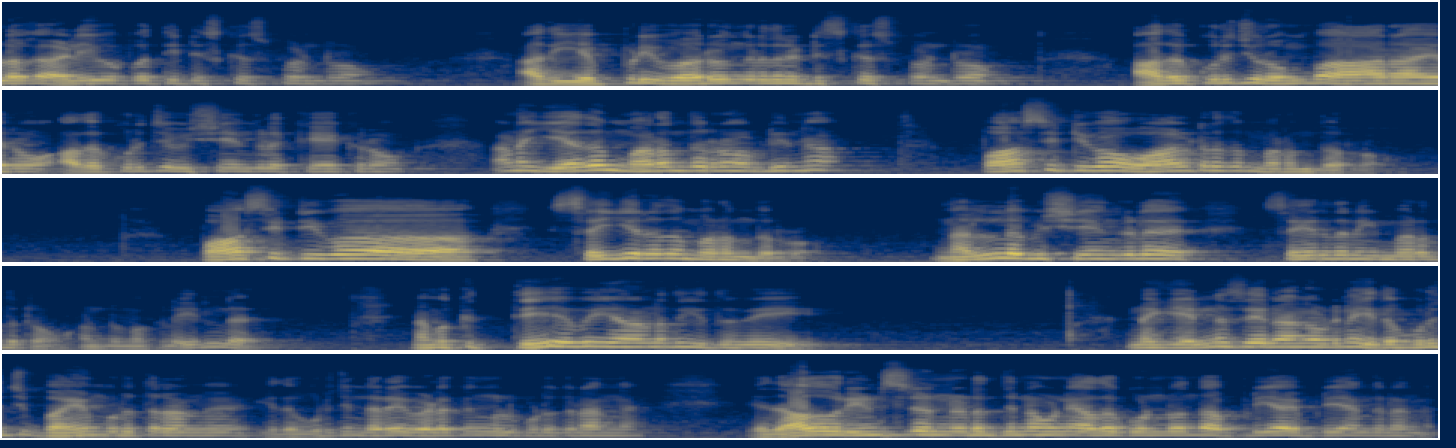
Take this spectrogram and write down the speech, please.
உலக அழிவை பற்றி டிஸ்கஸ் பண்ணுறோம் அது எப்படி வருங்கிறதுல டிஸ்கஸ் பண்ணுறோம் அதை குறித்து ரொம்ப ஆராயிரும் அதை குறித்த விஷயங்களை கேட்குறோம். ஆனால் எதை மறந்துடுறோம் அப்படின்னா பாசிட்டிவாக வாழ்கிறத மறந்துடுறோம். பாசிட்டிவாக செய்கிறத மறந்துடுறோம். நல்ல விஷயங்களை செய்கிறத நீங்கள் மறந்துட்டோம் அந்த மக்களை. இல்லை. நமக்கு தேவையானது இதுவே. இன்றைக்கி என்ன செய்கிறாங்க அப்படின்னா இதை குறித்து பயமுறுத்துகிறாங்க இதை குறித்து நிறைய விளக்கங்கள் கொடுக்குறாங்க. ஏதாவது ஒரு இன்சிடென்ட் நடந்துச்சுன்னா உடனே அதை கொண்டு வந்து அப்படியா இப்படியாங்கிறாங்க.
